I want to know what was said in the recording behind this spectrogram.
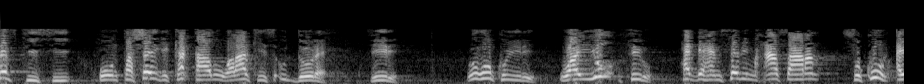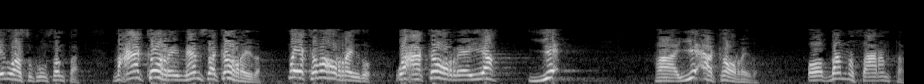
naftiisii uunta shaygii ka qaadu walaalkiisa u doora. Fiiri wuxuu ku yidhi wa yu'iru hadda hamsadii maxaa saaran? Sukuun. Ayadu waa sukuunsanta maxaa ka horreya hamsa ka horayda maya kama horaydo waxaa ka horreeya ye. Ye-a ka horayda oo dama saaranta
